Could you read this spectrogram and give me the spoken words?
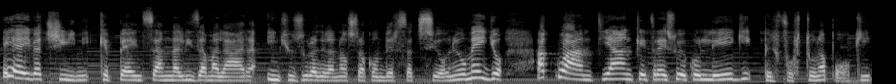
e ai vaccini che pensa Annalisa Malara in chiusura della nostra conversazione, o meglio a quanti anche tra i suoi colleghi, per fortuna pochi,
